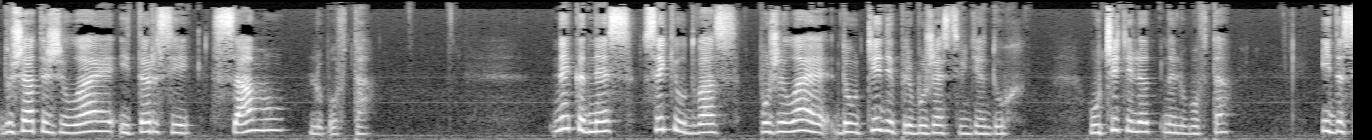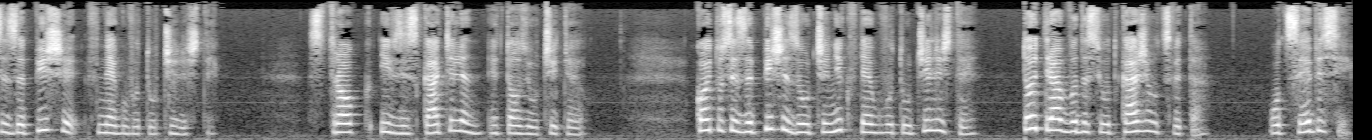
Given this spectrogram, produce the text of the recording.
Душата желае и търси само любовта. Нека днес всеки от вас пожелае да отиде при Божествения дух, учителят на любовта, и да се запише в неговото училище. Строг и взискателен е този учител. Който се запише за ученик в неговото училище, той трябва да се откаже от света, от себе си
